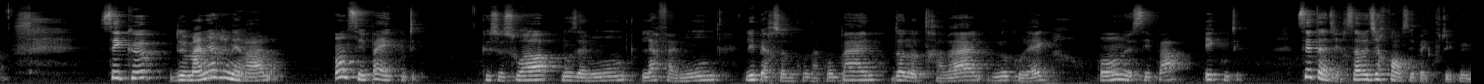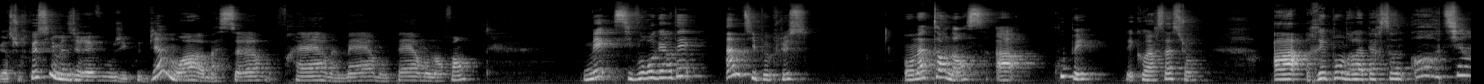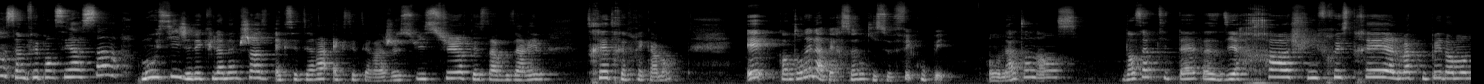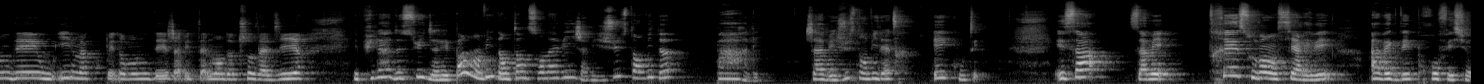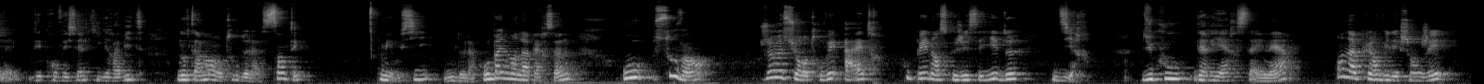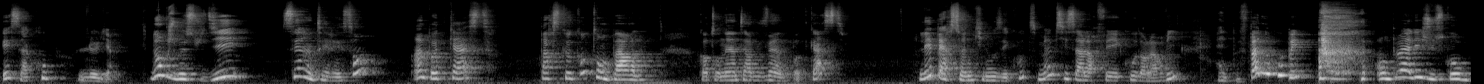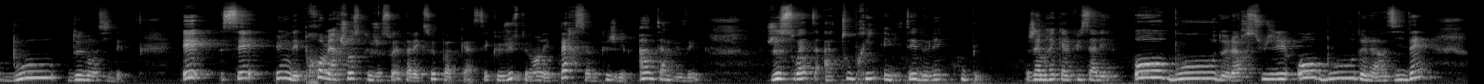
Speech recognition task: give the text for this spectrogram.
c'est que de manière générale, on ne sait pas écouter. Que ce soit nos amis, la famille, les personnes qu'on accompagne, dans notre travail, nos collègues, on ne sait pas écouter. C'est-à-dire, ça veut dire quoi on sait pas écouter Mais bien sûr que si, me direz-vous. J'écoute bien, moi, ma soeur, mon frère, ma mère, mon père, mon enfant. Mais si vous regardez un petit peu plus, on a tendance à couper les conversations, à répondre à la personne Oh tiens, ça me fait penser à ça, moi aussi j'ai vécu la même chose, etc. etc. Je suis sûre que ça vous arrive très très fréquemment. Et quand on est la personne qui se fait couper, on a tendance dans sa petite tête à se dire ah je suis frustrée elle m'a coupé dans mon idée ou il m'a coupé dans mon idée j'avais tellement d'autres choses à dire et puis là de suite j'avais pas envie d'entendre son avis j'avais juste envie de parler. J'avais juste envie d'être écoutée. Et ça ça m'est très souvent aussi arrivé avec des professionnels. Des professionnels qui gravitent notamment autour de la santé mais aussi de l'accompagnement de la personne où souvent je me suis retrouvée à être coupée dans ce que j'essayais de dire du coup, derrière, ça énerve, on n'a plus envie d'échanger et ça coupe le lien. Donc je me suis dit, c'est intéressant, un podcast. Parce que quand on parle, quand on est interviewé à un podcast, les personnes qui nous écoutent, même si ça leur fait écho dans leur vie, elles ne peuvent pas nous couper. on peut aller jusqu'au bout de nos idées. Et c'est une des premières choses que je souhaite avec ce podcast, c'est que justement les personnes que je vais interviewer, je souhaite à tout prix éviter de les couper. J'aimerais qu'elles puissent aller au bout de leur sujet, au bout de leurs idées,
